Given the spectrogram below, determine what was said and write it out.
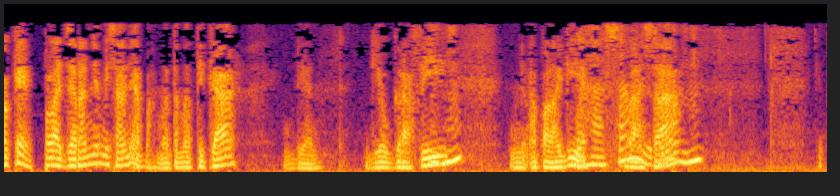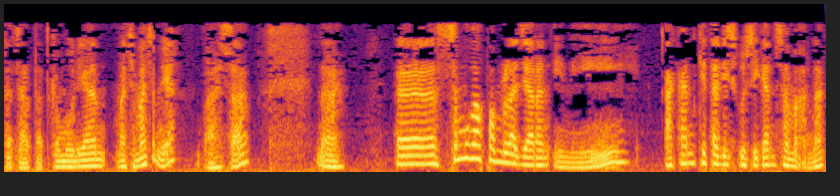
Oke, pelajarannya misalnya apa? Matematika, kemudian geografi, mm -hmm. kemudian apalagi ya? Bahasa. Bahasa. Gitu. Mm -hmm. Kita catat. Kemudian macam-macam ya bahasa. Nah, eh, semua pembelajaran ini akan kita diskusikan sama anak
